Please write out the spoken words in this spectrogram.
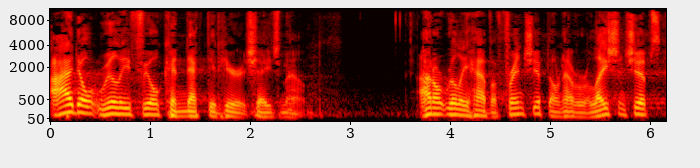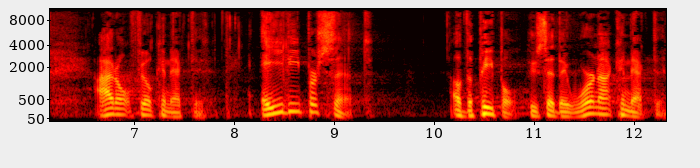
I don't really feel connected here at Shades Mountain. I don't really have a friendship, don't have relationships. I don't feel connected. 80% of the people who said they were not connected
